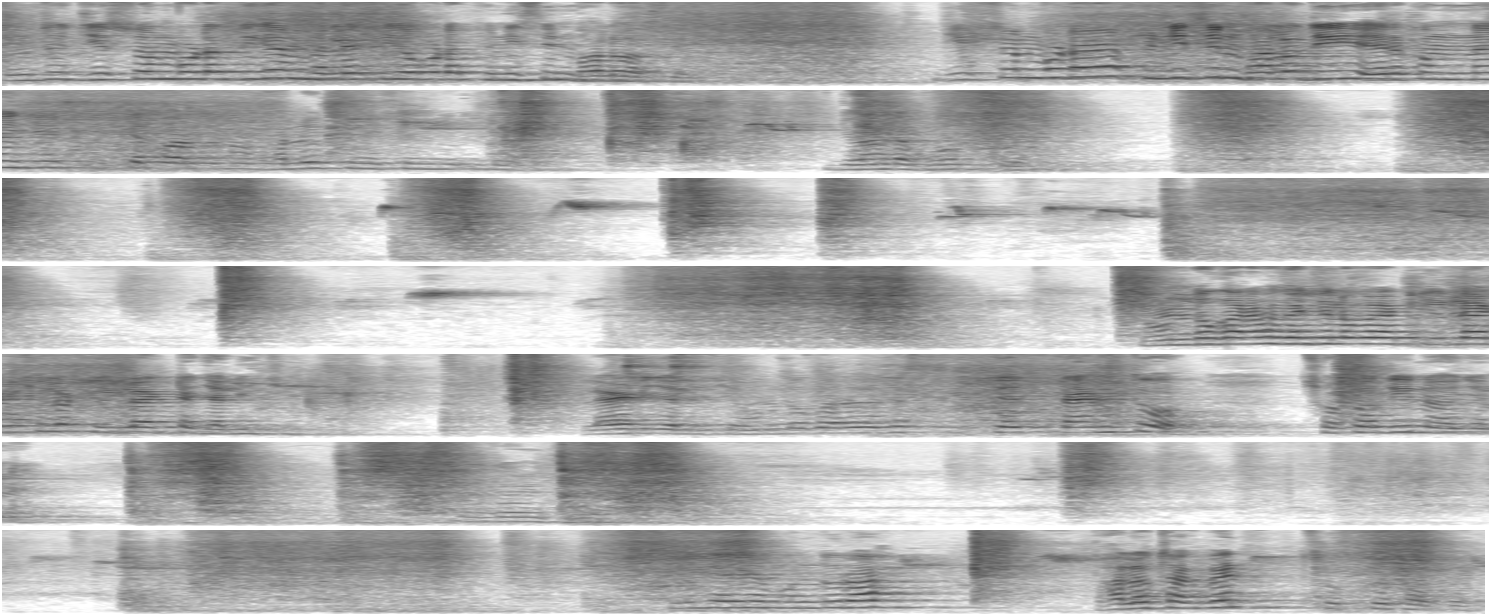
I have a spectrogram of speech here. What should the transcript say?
কিন্তু জিপসন বোর্ডের দিকে ম্যালেসিয়া বোর্ডে ফিনিশিং ভালো আছে। জিপসন বোর্ডে ফিনিশিং ভালো দিই, এরকম নয় যে দিতে পারব না ভালোই ফিনিশিং দিই জয়েন্টটা ঘষছে অন্ধকার হয়ে গেছিল বলে টিউবলাইট ছিল, টিউব লাইটটা জ্বালিয়েছে। লাইট জ্বালিয়েছে, অন্ধকার হয়ে গেছে টাইম তো, ছোটো দিন, ওই জন্য। ঠিক আছে বন্ধুরা ভালো থাকবেন সুস্থ থাকবেন।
